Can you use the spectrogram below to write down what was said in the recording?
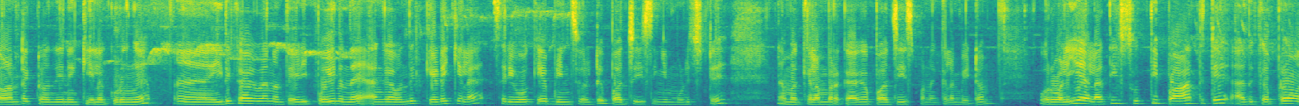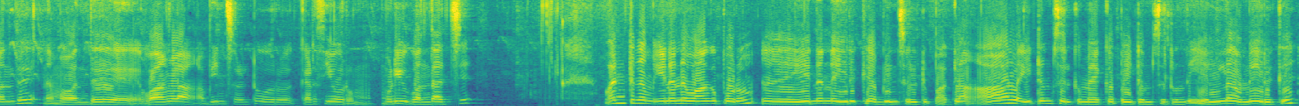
கான்டாக்ட் வந்து எனக்கு கீழே கொடுங்க. இதுக்காக தான் நான் தேடி போயிருந்தேன். அங்கே வந்து கிடைக்கல. சரி ஓகே அப்படின்னு சொல்லிட்டு பர்ச்சேசிங்கை முடிச்சுட்டு நம்ம கிளம்புறக்காக பர்ச்சேஸ் பண்ண கிளம்பிட்டோம். ஒரு வழியாக எல்லாத்தையும் சுற்றி பார்த்துட்டு அதுக்கப்புறம் வந்து நம்ம வந்து வாங்கலாம் அப்படின்னு சொல்லிட்டு ஒரு கடைசியாக ஒரு முடிவுக்கு வந்தாச்சு. வந்துட்டு நம்ம என்னென்ன வாங்க போகிறோம் என்னென்ன இருக்குது அப்படின்னு சொல்லிட்டு பார்க்கலாம். ஆல் ஐட்டம்ஸ் இருக்குது மேக்கப் ஐட்டம்ஸ் இருந்து எல்லாமே இருக்குது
